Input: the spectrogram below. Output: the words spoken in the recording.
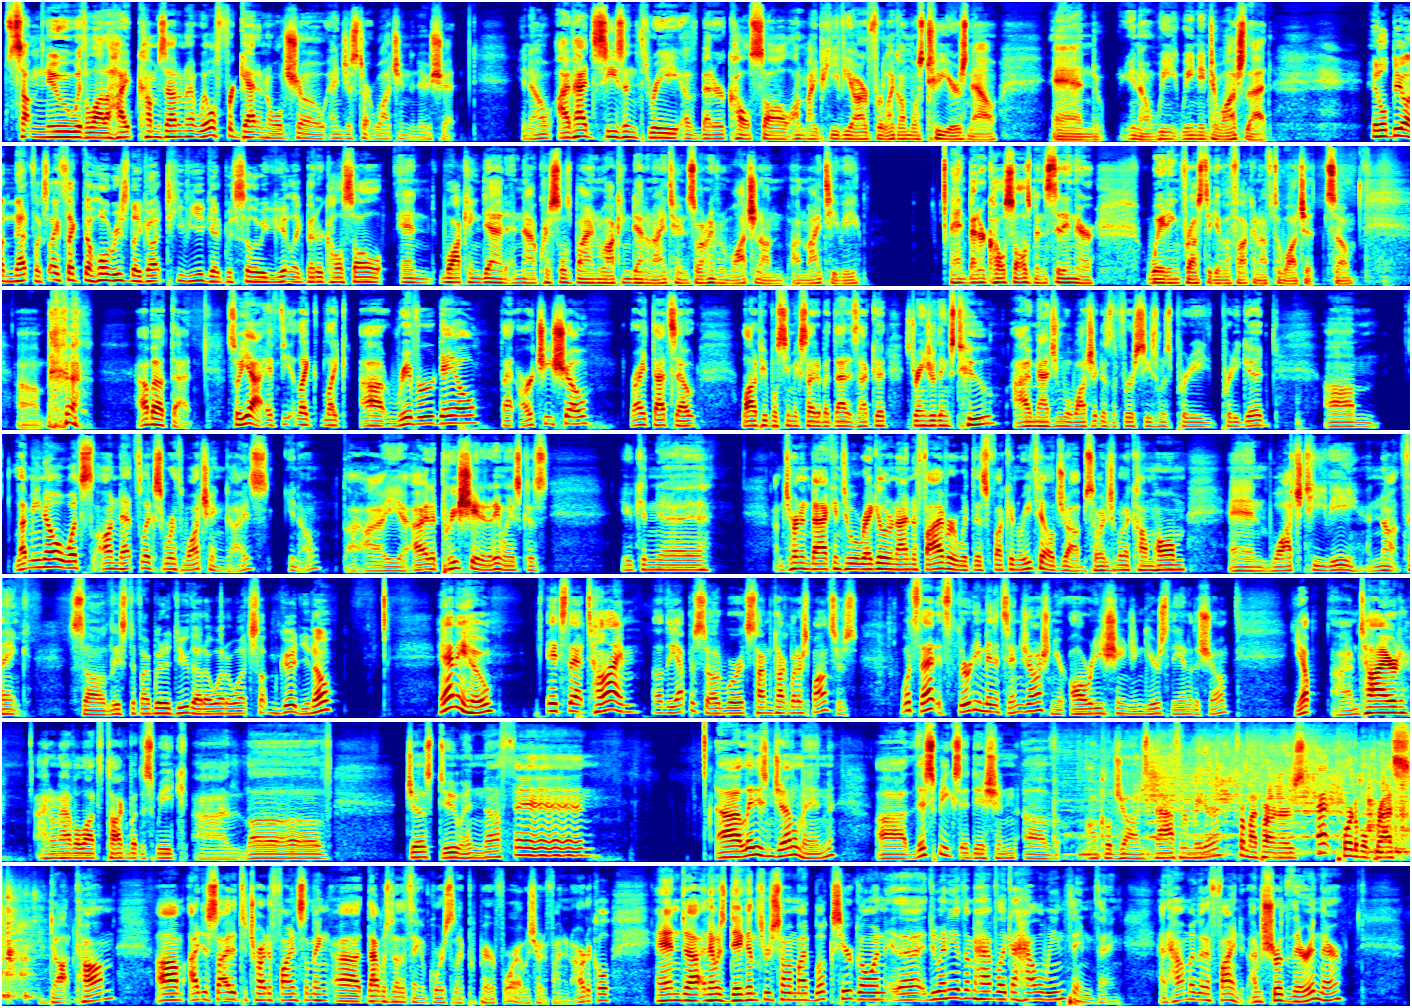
something new with a lot of hype comes out on it, we'll forget an old show and just start watching the new shit. You know, I've had season three of Better Call Saul on my PVR for like almost two years now. And, you know, we, we need to watch that. It'll be on Netflix. It's like the whole reason I got TV again was so that we could get like Better Call Saul and Walking Dead. And now Crystal's buying Walking Dead on iTunes, so I don't even watch it on on my TV. And Better Call Saul's been sitting there waiting for us to give a fuck enough to watch it. So, um, how about that? So yeah, if you like like uh, Riverdale, that Archie show, right? That's out. A lot of people seem excited about that. Is that good? Stranger Things 2, I imagine we'll watch it because the first season was pretty pretty good. Um, let me know what's on Netflix worth watching, guys. You know, I, I I'd appreciate it anyways because you can. Uh, I'm turning back into a regular nine to fiver with this fucking retail job, so I just want to come home and watch TV and not think. So at least if I'm going to do that, I want to watch something good, you know. Anywho, it's that time of the episode where it's time to talk about our sponsors. What's that? It's 30 minutes in, Josh, and you're already changing gears to the end of the show. Yep, I'm tired. I don't have a lot to talk about this week. I love just doing nothing. Uh, ladies and gentlemen, uh, this week's edition of Uncle John's Bathroom Reader from my partners at portablepress.com. Um, I decided to try to find something. Uh, that was another thing, of course, that I prepare for. I was trying to find an article, and uh, and I was digging through some of my books here, going, uh, do any of them have like a Halloween themed thing? And how am I going to find it? I'm sure that they're in there,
